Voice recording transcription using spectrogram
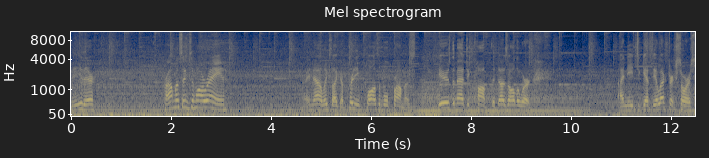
See you there, promising some more rain. Right now it looks like a pretty plausible promise. Here's the magic pump that does all the work. I need to get the electric source.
